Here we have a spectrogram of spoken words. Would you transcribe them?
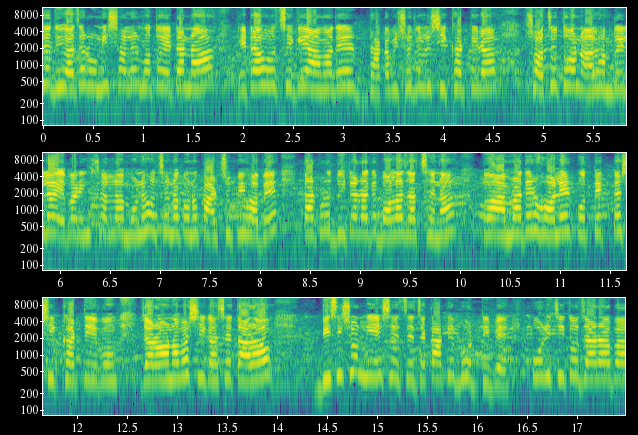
যে দুই হাজার উনিশ সালের মতো এটা না এটা হচ্ছে গিয়ে আমাদের ঢাকা বিশ্ববিদ্যালয়ের শিক্ষার্থীরা সচেতন আলহামদুলিল্লাহ এবার ইনশাল্লাহ মনে হচ্ছে না কোনো কারচুপি হবে। তারপরে দুইটার আগে বলা যাচ্ছে না। তো আমাদের হলের প্রত্যেকটা শিক্ষার্থী এবং যারা অনাবাসিক আছে তারাও ডিসিশন নিয়ে এসেছে যে কাকে ভোট দিবে। পরিচিত যারা বা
